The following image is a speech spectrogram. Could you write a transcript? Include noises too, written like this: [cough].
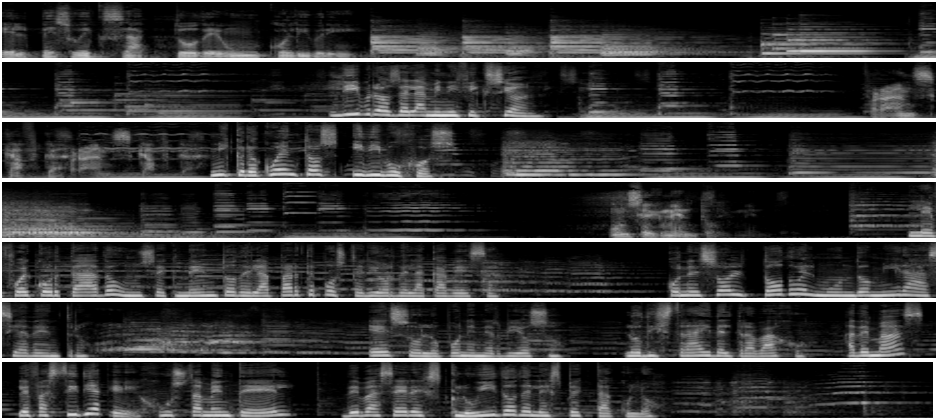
El peso exacto de un colibrí. Libros de la minificción. Franz Kafka. Franz Kafka. Microcuentos y dibujos. Un segmento. Le fue cortado un segmento de la parte posterior de la cabeza. Con el sol todo el mundo mira hacia adentro. Eso lo pone nervioso, lo distrae del trabajo. Además, le fastidia que justamente él deba ser excluido del espectáculo.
